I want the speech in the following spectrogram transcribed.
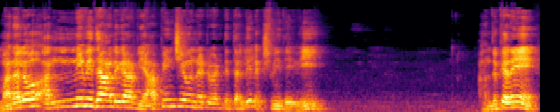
మనలో అన్ని విధాలుగా వ్యాపించి ఉన్నటువంటి తల్లి లక్ష్మీదేవి. అందుకనే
